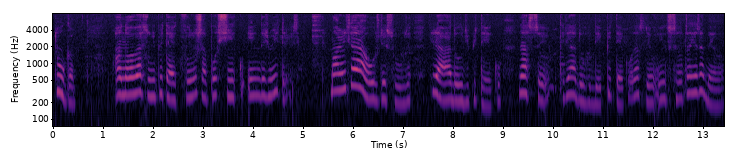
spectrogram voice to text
Tuga. A nova versão de Piteco foi ilustrada por Chico em 2013. Maurício Araújo de Souza, criador de Piteco, nasceu, criador de Piteco, nasceu em Santa Isabela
